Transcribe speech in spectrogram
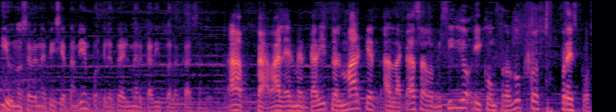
y uno se beneficia también porque le trae el mercadito a la casa. Ah, cabal, el mercadito, el market a la casa, a domicilio y con productos frescos.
